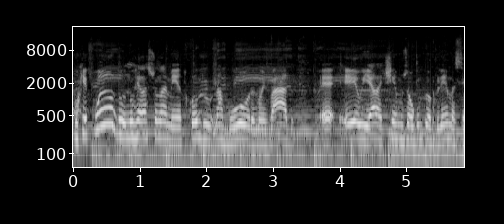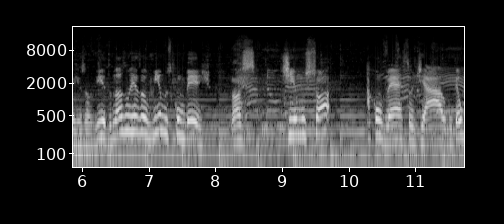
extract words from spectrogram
Porque quando no relacionamento, quando namoro, noivado, é, eu e ela tínhamos algum problema a ser resolvido, nós não resolvíamos com um beijo. Nós tínhamos só a conversa, o diálogo. Então,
